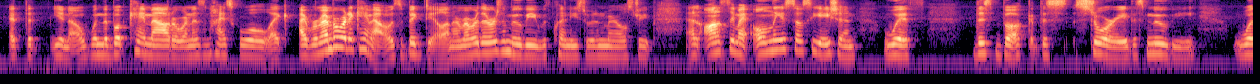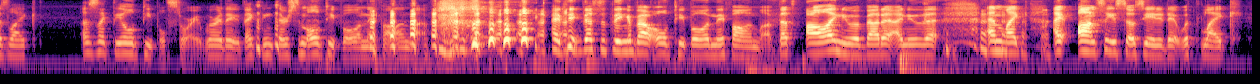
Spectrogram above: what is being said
at the you know when the book came out or when I was in high school. Like I remember when it came out, it was a big deal, and I remember there was a movie with Clint Eastwood and Meryl Streep. And honestly, my only association with this book, this story, this movie was like. It was like the old people story where they, I think there's some old people and they fall in love. I think that's the thing about old people and they fall in love. That's all I knew about it. I knew that, and like I honestly associated it with like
